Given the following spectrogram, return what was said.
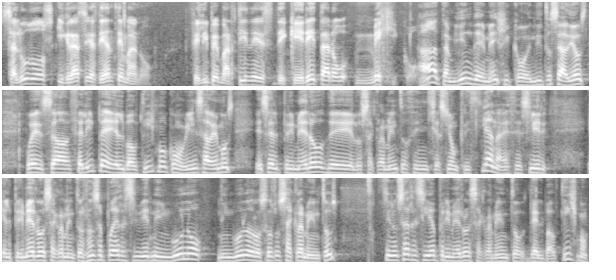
Saludos y gracias de antemano. Felipe Martínez de Querétaro, México. Ah, también de México, bendito sea Dios. Pues ah, Felipe, el bautismo, como bien sabemos, es el primero de los sacramentos de iniciación cristiana, es decir, el primero de los sacramentos. No se puede recibir ninguno, ninguno de los otros sacramentos si no se recibe primero el sacramento del bautismo.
